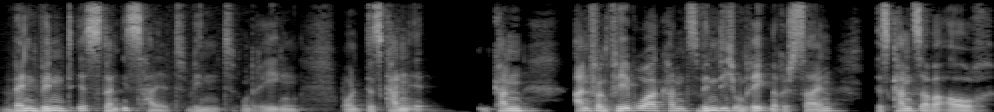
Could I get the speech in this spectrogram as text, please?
Wenn Wind ist, dann ist halt Wind und Regen. Und das kann, kann Anfang Februar kann es windig und regnerisch sein. Das kann es aber auch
